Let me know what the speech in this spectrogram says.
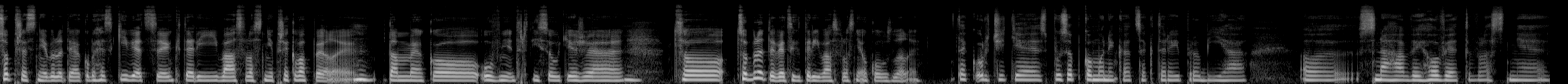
co přesně byly ty jakoby hezké věci, které vás vlastně překvapily hmm. tam jako uvnitř té soutěže? Hmm. Co, co byly ty věci, které vás vlastně okouzlily? Tak určitě způsob komunikace, který probíhá, uh, snaha vyhovět vlastně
